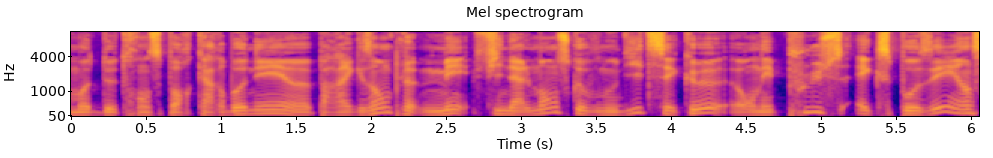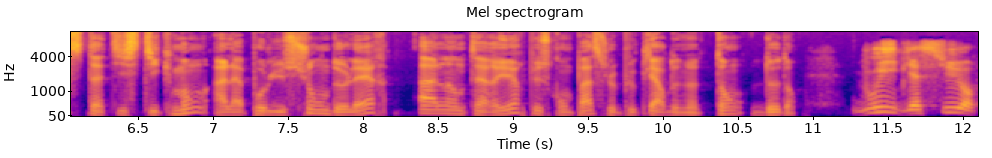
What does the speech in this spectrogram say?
mode de transport carboné, euh, par exemple. Mais finalement, ce que vous nous dites, c'est que on est plus exposé hein, statistiquement à la pollution de l'air à l'intérieur, puisqu'on passe le plus clair de notre temps dedans. Oui, bien sûr.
